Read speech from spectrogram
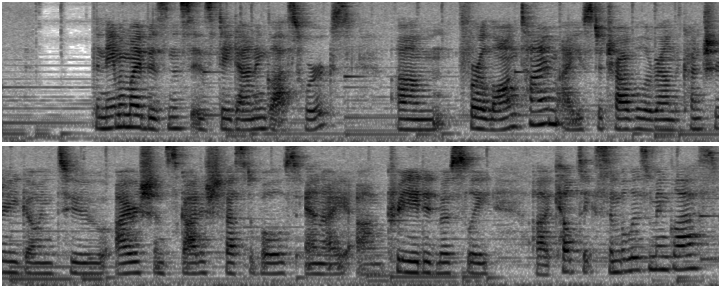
the name of my business is DeDanann Glassworks. Um, for a long time, I used to travel around the country going to Irish and Scottish festivals, and I um, created mostly uh, Celtic symbolism in glass.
